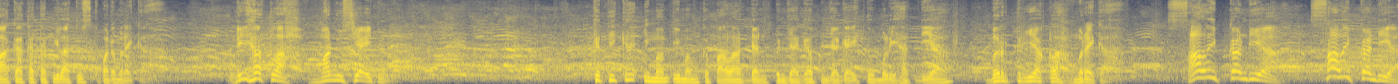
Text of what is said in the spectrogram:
Maka kata Pilatus kepada mereka, Lihatlah manusia itu. Ketika imam-imam kepala dan penjaga-penjaga itu melihat dia, berteriaklah mereka, Salibkan dia! Salibkan dia!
